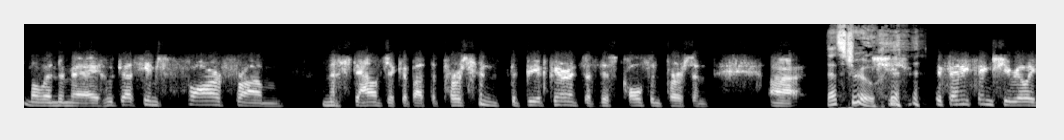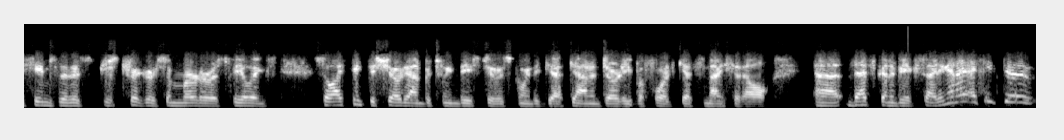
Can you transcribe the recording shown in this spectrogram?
Melinda May, who just seems far from nostalgic about the person, the appearance of this Coulson person. Uh, That's true. if anything, she really seems that it's just triggered some murderous feelings. So I think the showdown between these two is going to get down and dirty before it gets nice at all. Uh, that's going to be exciting, and I, I think the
